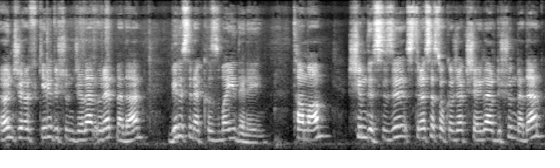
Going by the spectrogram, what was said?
Önce öfkeli düşünceler üretmeden birisine kızmayı deneyin. Tamam, şimdi sizi strese sokacak şeyler düşünmeden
